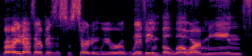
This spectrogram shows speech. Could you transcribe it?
right as our business was starting, we were living below our means,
